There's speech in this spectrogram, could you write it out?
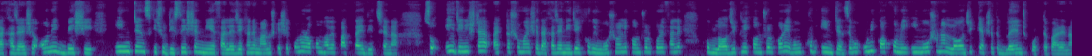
দেখা যায় সে অনেক বেশি ইন্টেন্স কিছু ডিসিশন নিয়ে ফেলে যেখানে মানুষকে সে কোনো রকম ভাবে পাত্তাই দিচ্ছে না। সো এই জিনিসটা একটা সময় সে দেখা যায় নিজে খুব ইমোশনালি কন্ট্রোল করে ফেলে, খুব লজিকলি কন্ট্রোল করে এবং খুব ইন্টেন্স এবং উনি কখনোই ইমোশনাল লজিককে একসাথে ব্লেন্ড করতে পারে না,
